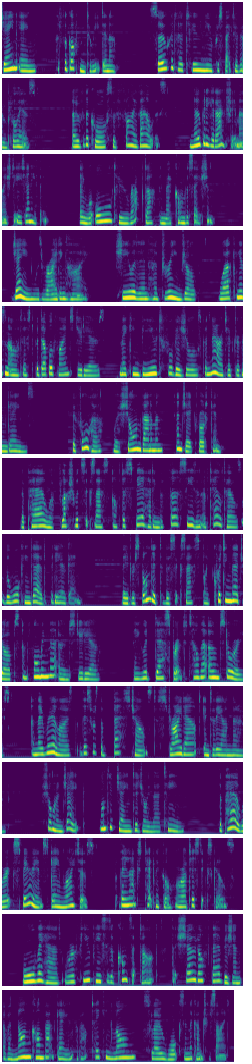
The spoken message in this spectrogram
Jane Ng had forgotten to eat dinner. So had her two new prospective employers. Over the course of five hours, nobody had actually managed to eat anything. They were all too wrapped up in their conversation. Jane was riding high. She was in her dream job, working as an artist for Double Fine Studios, making beautiful visuals for narrative-driven games. Before her were Sean Vanaman and Jake Rodkin. The pair were flush with success after spearheading the first season of Telltale's The Walking Dead video game. They'd responded to the success by quitting their jobs and forming their own studio. They were desperate to tell their own stories, and they realised that this was the best chance to stride out into the unknown. Sean and Jake wanted Jane to join their team. The pair were experienced game writers, but they lacked technical or artistic skills. All they had were a few pieces of concept art that showed off their vision of a non-combat game about taking long, slow walks in the countryside.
